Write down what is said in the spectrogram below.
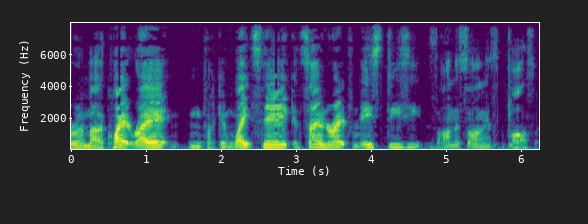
from uh, Quiet Riot and fucking Whitesnake and Simon Wright from AC/DC is on this song. It's awesome.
